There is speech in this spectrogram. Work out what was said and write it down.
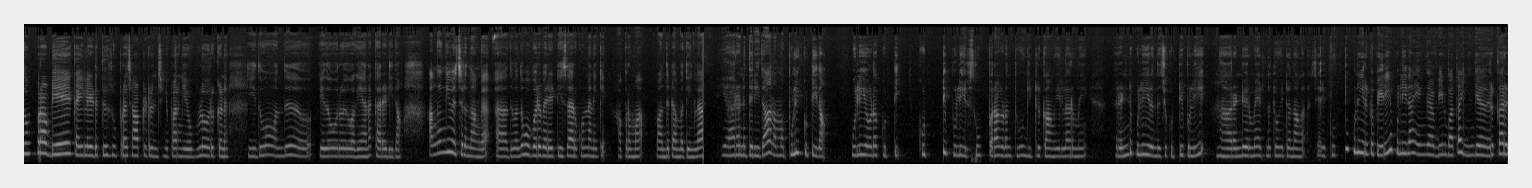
சூப்பராக அப்படியே கையில் எடுத்து சூப்பராக சாப்பிட்டுட்டு இருந்துச்சுங்க பாருங்கள் எவ்வளோ இருக்குன்னு. இதுவும் வந்து ஏதோ ஒரு வகையான கரடி தான். அங்கங்கேயும் வச்சுருந்தாங்க. அது வந்து ஒவ்வொரு வெரைட்டிஸாக இருக்கும்னு நினைக்கேன். அப்புறமா வந்துட்டான் பார்த்தீங்களா யாருன்னு தெரியுதா? நம்ம புலிக்குட்டி தான். புலியோட குட்டி. குட்டி புலி சூப்பராக கிடந்து தூங்கிட்டு இருக்காங்க எல்லாருமே. ரெண்டு புலி இருந்துச்சு குட்டி புலி. ரெண்டு பேருமே இருந்து தூங்கிட்டு இருந்தாங்க. சரி குட்டி புலி இருக்குது பெரிய புலி தான் எங்கே அப்படின்னு பார்த்தா இங்கே இருக்கார்.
